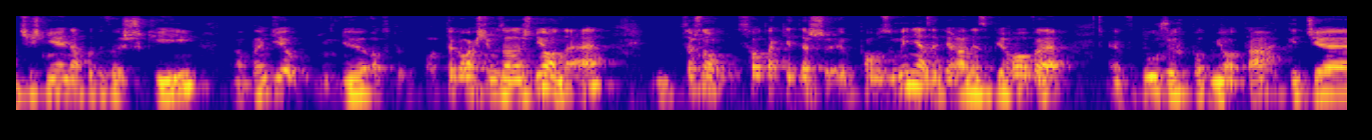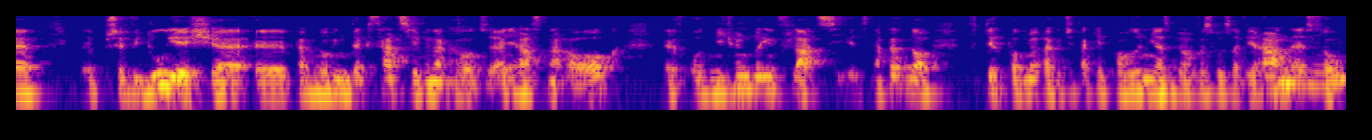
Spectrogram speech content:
ciśnienie na podwyżki będzie od, od, tego właśnie uzależnione. Zresztą są takie też porozumienia zawierane zbiorowe w dużych podmiotach, gdzie przewiduje się pewną indeksację wynagrodzeń raz na rok w odniesieniu do inflacji. Więc na pewno w tych podmiotach, gdzie takie porozumienia zbiorowe są zawierane, mm. są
